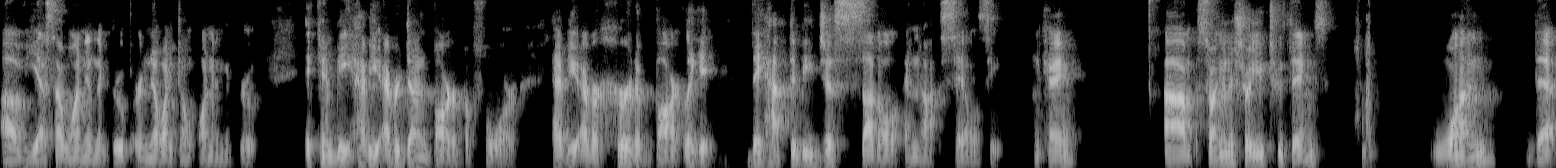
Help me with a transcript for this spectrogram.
of yes i want in the group or no i don't want in the group it can be have you ever done barre before have you ever heard of barre like it they have to be just subtle and not salesy okay um, so I'm going to show you two things. One that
